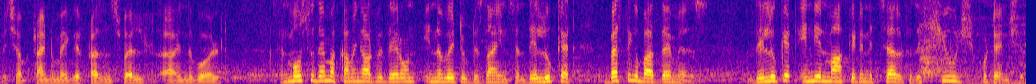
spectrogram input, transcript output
which are trying to make their presence felt uh, in the world. And most of them are coming out with their own innovative designs and they look at, best thing about them is, they look at Indian market in itself as a huge potential.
